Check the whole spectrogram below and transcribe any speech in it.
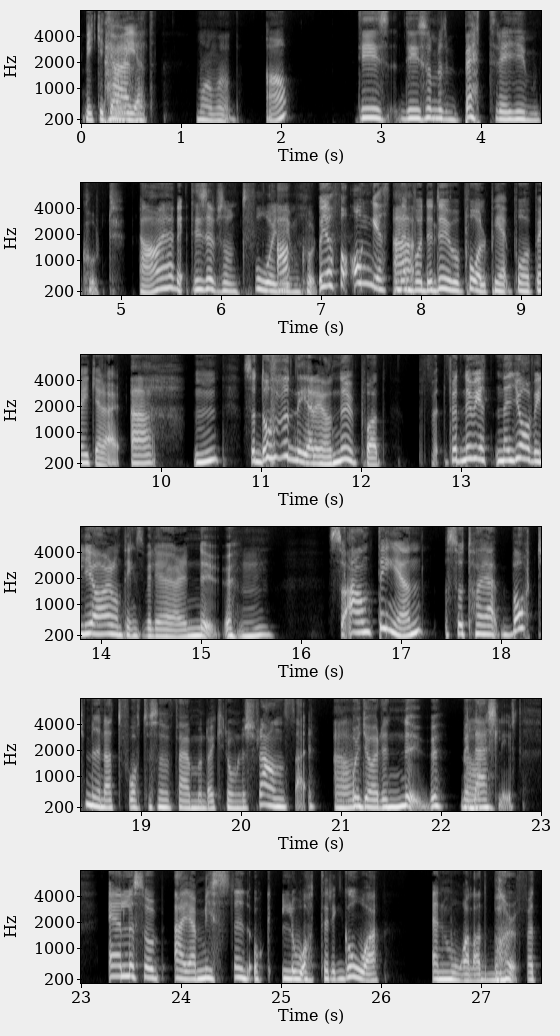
Vilket jag Per vet. månad. Ja, Det är, det är som ett bättre gymkort. ja jag vet. Det är typ som två Ja. gymkort. Och jag får ångest när Ja. både du och Paul pe- påpekar det här. Ja. Mm. Så då funderar jag nu på att, för, för nu vet, när jag vill göra någonting så vill jag göra det nu. Mm. Så antingen så tar jag bort mina 2500 kronors fransar och gör det nu med Ja. Eller så är jag missnöjd och låter det gå en månad bara för att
